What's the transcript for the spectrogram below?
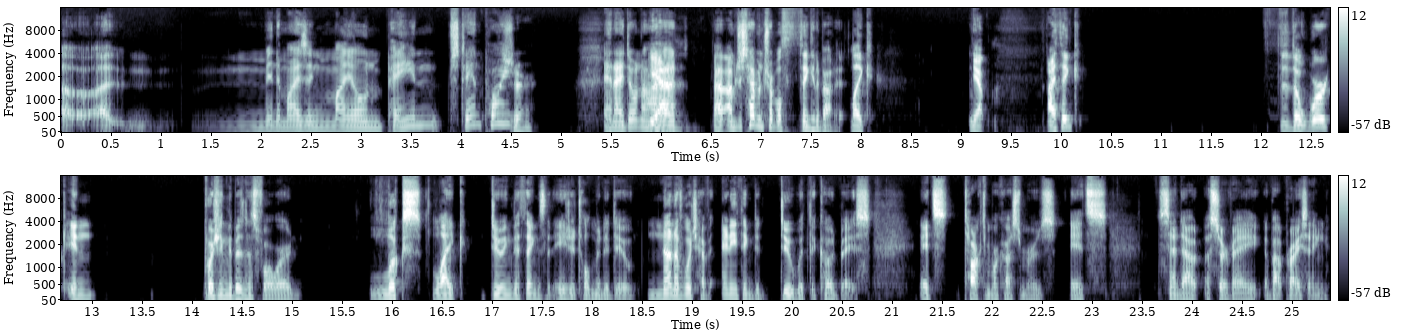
uh, minimizing my own pain standpoint. Sure. And I don't know how to. I'm just having trouble thinking about it. Like, Yep. I think the, the work in pushing the business forward looks like doing the things that Asia told me to do, none of which have anything to do with the code base. It's talk to more customers. It's send out a survey about pricing.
